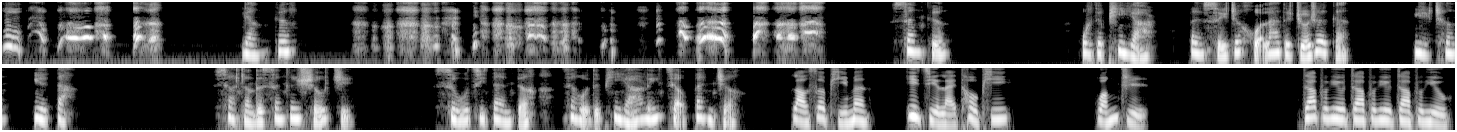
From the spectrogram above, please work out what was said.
嗯两根，三根。我的屁眼儿伴随着火辣的灼热感，越撑越大。校长的三根手指，肆无忌惮的在我的屁眼里搅拌着。老色皮们，一起来透批！网址：w w w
